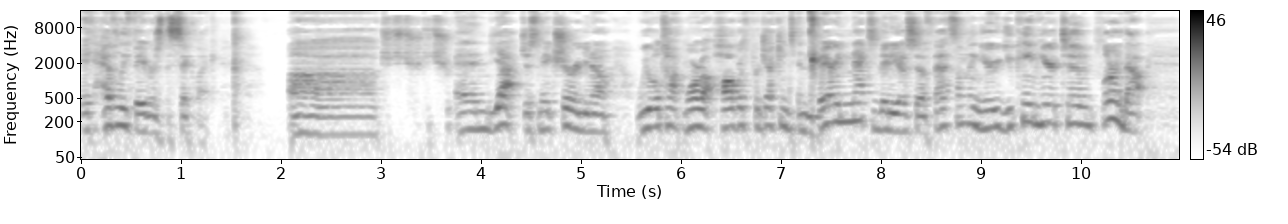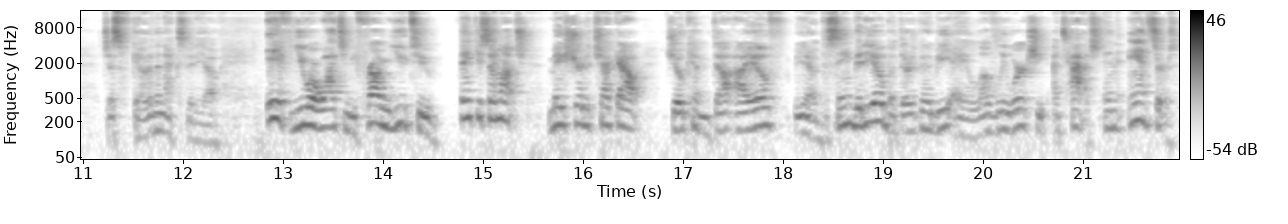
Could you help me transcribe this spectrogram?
It heavily favors the cyclic. Uh, and yeah, just make sure, you know, we will talk more about Haworth projections in the very next video. So if that's something you you came here to learn about, just go to the next video. If you are watching me from YouTube, thank you so much. Make sure to check out joechem.io, you know, the same video, but there's going to be a lovely worksheet attached and answers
